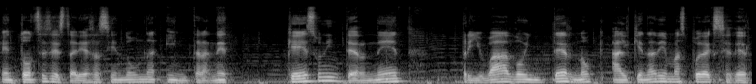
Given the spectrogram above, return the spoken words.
entonces estarías haciendo una intranet, que es un internet privado interno al que nadie más puede acceder.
